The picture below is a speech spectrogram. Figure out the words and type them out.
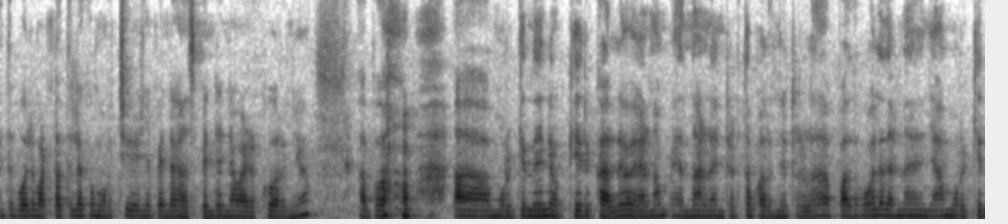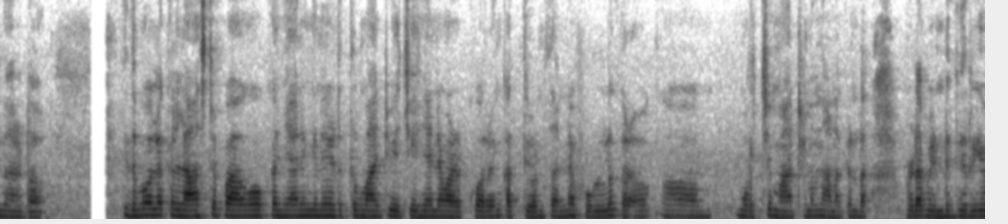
ഇതുപോലെ വട്ടത്തിലൊക്കെ മുറിച്ച് കഴിഞ്ഞപ്പോൾ എന്റെ ഹസ്ബൻഡ് എന്നെ വഴക്ക് പറഞ്ഞു. അപ്പോൾ മുറിക്കുന്നതിനൊക്കെ ഒരു കല വേണം എന്നാണ് എന്റെ അടുത്ത് പറഞ്ഞിട്ടുള്ളത്. അപ്പോൾ അതുപോലെ തന്നെ ഞാൻ മുറിക്കുന്നത് കേട്ടോ. ഇതുപോലൊക്കെ ലാസ്റ്റ് ഭാഗമൊക്കെ ഞാനിങ്ങനെ എടുത്ത് മാറ്റി വെച്ച് കഴിഞ്ഞാൽ എന്നെ വഴക്ക് പറയും. കത്തി കൊണ്ട് തന്നെ ഫുള്ള് മുറിച്ച് മാറ്റണം എന്നാണ് കണ്ട. ഇവിടെ വിണ്ട് കീറിയ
